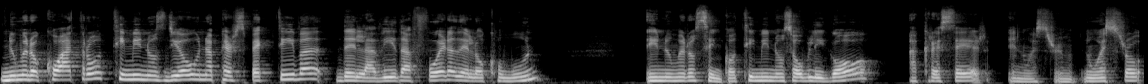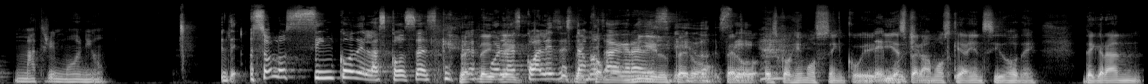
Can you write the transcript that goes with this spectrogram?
Número cuatro, Timmy nos dio una perspectiva de la vida fuera de lo común. Y número cinco, Timmy nos obligó a crecer en nuestro, nuestro matrimonio. Solo cinco de las cosas que, por las cuales estamos agradecidos. pero, pero escogimos cinco y, esperamos que hayan sido de, de gran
